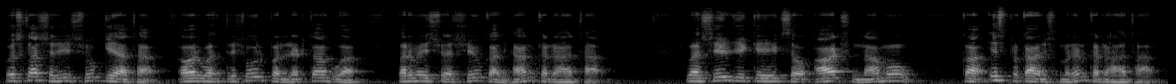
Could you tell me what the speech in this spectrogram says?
उसका शरीर सूख गया था और वह त्रिशूल पर लटका हुआ परमेश्वर शिव का ध्यान कर रहा था। वह शिव जी के 108 नामों का इस प्रकार स्मरण कर रहा था।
